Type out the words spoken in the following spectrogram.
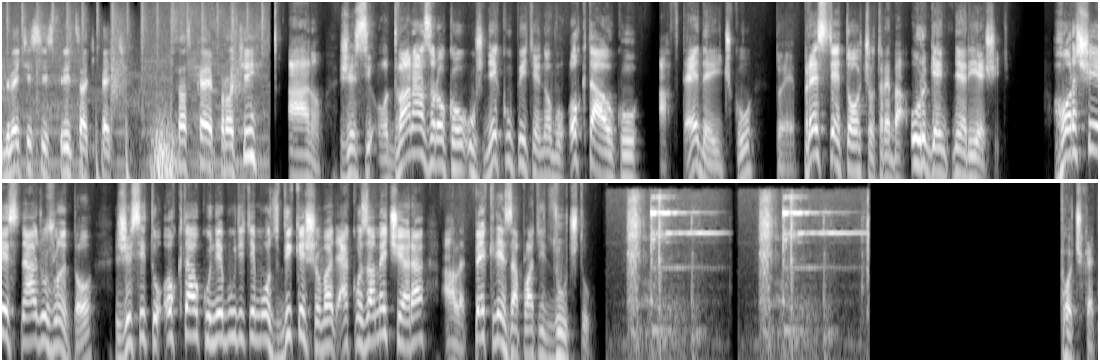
2035. Saska je proti? Áno, že si o 12 rokov už nekúpite novú oktávku a v TDIčku to je presne to, čo treba urgentne riešiť. Horšie je snáď už len to, že si tú oktávku nebudete môcť vykešovať ako za mečiara, ale pekne zaplatiť z účtu. Počkať,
